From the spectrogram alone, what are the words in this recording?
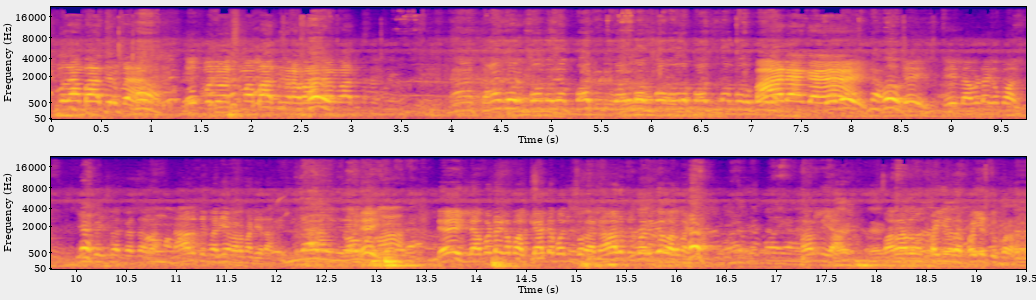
இப்பதான் பாத்துருப்ப முப்பது வருஷமா பாத்துக்கிறேன் வாடா, வாடா. நான் காஜோடு போகும்போது என் பாட்டு வீட்டுக்கு வரும்போது போகும்போது பார்த்து தான் என்ன, ஓ, டேய் லவட கபால் பேசுற பேசாத. நாடத்துக்கு வரையே வர மாட்டேடா? டேய் டேய் லவட கபால் கேட்ட பதில் சொல்ற. நாடத்துக்கு வரவே வர மாட்டேன் வரலையா வராதவன் பையன் பையத்துக்கு போறான்.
